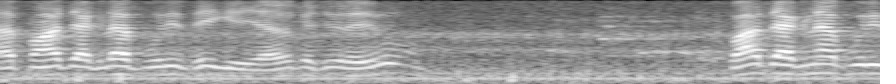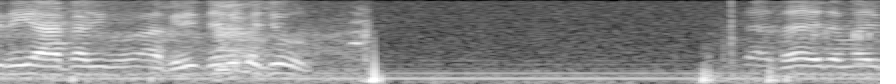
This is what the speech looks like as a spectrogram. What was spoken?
આ પાંચ આજ્ઞા પૂરી થઈ ગઈ. હવે કશું રહ્યું? પાંચ આજ્ઞા પૂરી થઈ ગઈ આ કઈ અઘરી છે ને કશું? તમારી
